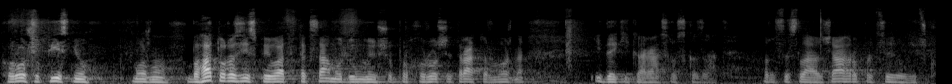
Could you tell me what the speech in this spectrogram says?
хорошу пісню можна багато разів співати. Так само думаю, що про хороший трактор можна і декілька разів розказати. Ростиславич Агро працює у Луцьку.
